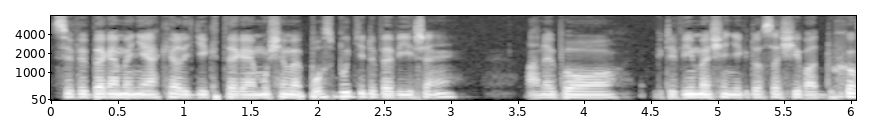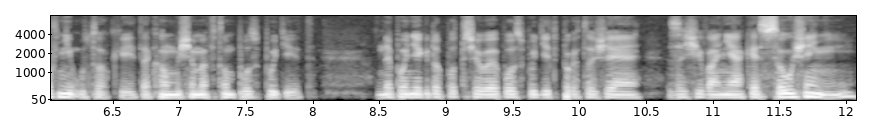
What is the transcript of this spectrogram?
si vybereme nějaké lidi, které můžeme pozbudit ve víře, anebo kdy víme, že někdo zažívá duchovní útoky, tak ho můžeme v tom pozbudit. Nebo někdo potřebuje pozbudit, protože zažívá nějaké soužení,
